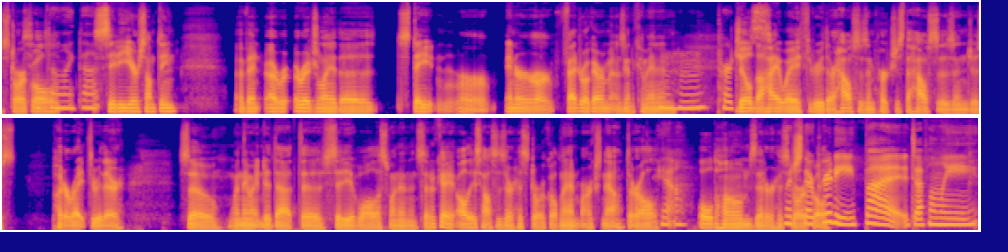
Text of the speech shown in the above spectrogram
historical Something like that. city or something. Event or, originally the state or inner or federal government was going to come in and Mm-hmm. Build the highway through their houses and purchase the houses and just put it right through there. So when they went and did that, the city of Wallace went in and said, "Okay, all these houses are historical landmarks now. They're all Yeah. old homes that are historical." Which they're pretty, but it definitely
